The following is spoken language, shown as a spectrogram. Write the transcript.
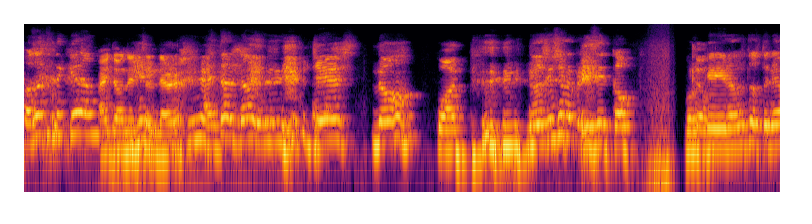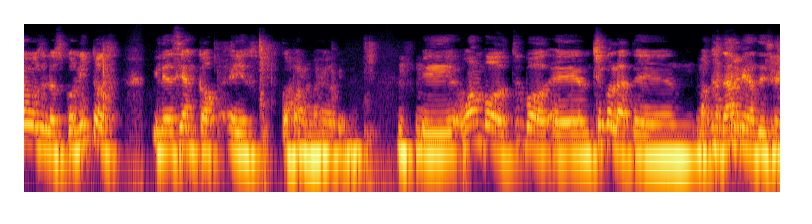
o sea, te queda I don't entender. I don't know. Yes, no, what? No, yo solo decir cop. Porque nosotros teníamos los conitos y le decían cop, ellos, copa, me imagino que. Y one ball, two ball, eh, chocolate, macadamia, dice.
